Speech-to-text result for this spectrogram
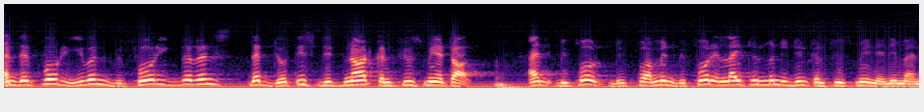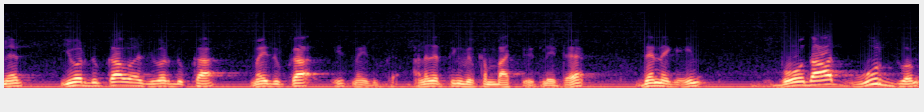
And therefore, even before ignorance, that Jyotis did not confuse me at all. And before, before, I mean, before enlightenment, it didn't confuse me in any manner. Your dukkha was your dukkha, my dukkha is my dukkha. Another thing, we'll come back to it later. Then again, bodhad urdhvam,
